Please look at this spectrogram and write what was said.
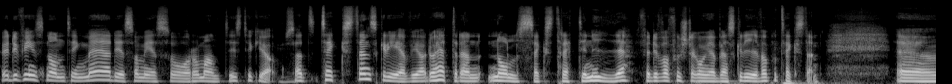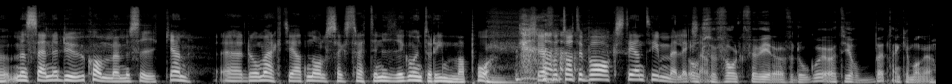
eh, det finns någonting med det som är så romantiskt tycker jag. Så att texten skrev jag, då hette den 0639 för det var första gången jag började skriva på texten. Eh, Men sen när du kom med musiken eh, då märkte jag att 0639 går inte att rimma på. Så jag får ta tillbaks det en timme liksom. Också folk förvirrar för då går jag till jobbet tänker många.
